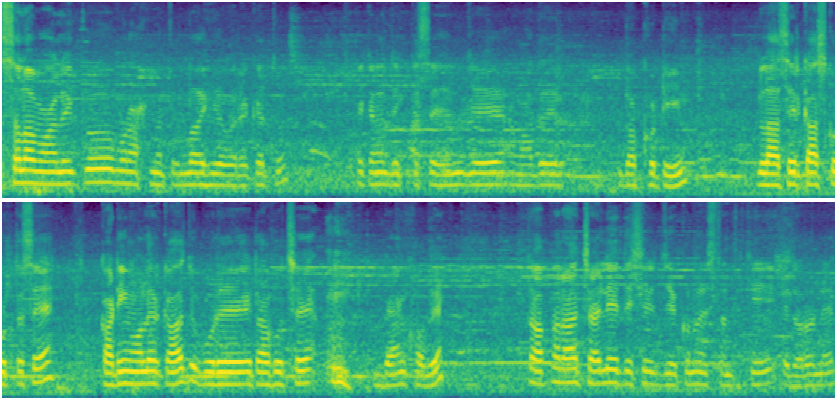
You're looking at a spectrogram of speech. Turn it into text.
আসসালামু আলাইকুম রহমতুল্লাহ বারকাত। এখানে দেখতেছেন যে আমাদের দক্ষ টিম গ্লাসের কাজ করতেছে, কাটিং ওয়ালের কাজ, উপরে এটা হচ্ছে ব্যাংক হবে। তো আপনারা চাইলে দেশের যে কোনো স্থান থেকে এ ধরনের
